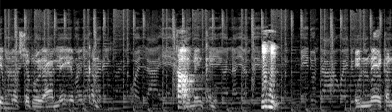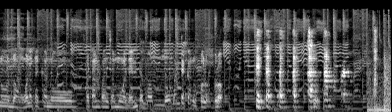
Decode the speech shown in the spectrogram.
ye mo soto ya me ye men kanu ye Ha. men kanu Mhm. in me kanu long wala ka kanu patampansa mo den da mo mo man da kanu follow bro.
